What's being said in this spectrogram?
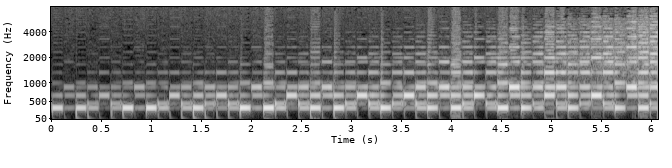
Thank you.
